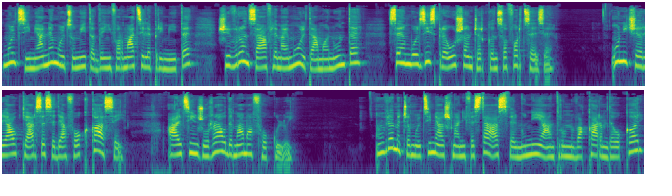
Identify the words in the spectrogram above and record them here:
Mulțimea, nemulțumită de informațiile primite și vrând să afle mai multe amănunte, Se îmbulzi spre ușă încercând să o forțeze. Unii cereau chiar să se dea foc casei, alții înjurau de mama focului. În vreme ce mulțimea își manifesta astfel mânia într-un vacarm de ocări,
